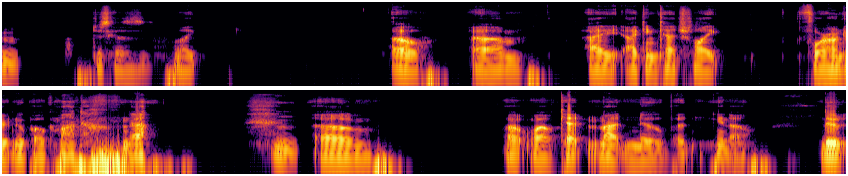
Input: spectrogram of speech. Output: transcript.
Mm. Just cuz like Oh, um I I can catch like 400 new Pokemon now. Hmm. Um oh, well, cat not new, but you know, new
